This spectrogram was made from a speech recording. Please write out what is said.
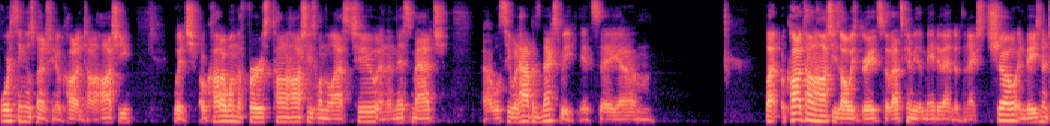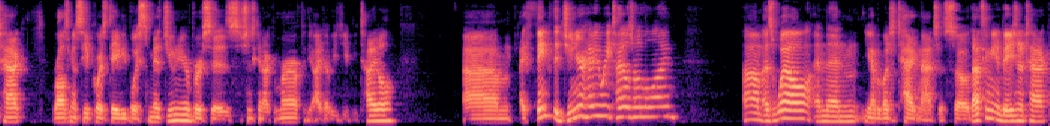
fourth singles match between Okada and Tanahashi, which Okada won the first, Tanahashi's won the last two, and then this match, uh, we'll see what happens next week. It's a, um, but Okada Tanahashi is always great, so that's going to be the main event of the next show, Invasion Attack. We're also going to see, of course, Davey Boy Smith Jr. versus Shinsuke Nakamura for the IWGP title. Um, I think the junior heavyweight titles are on the line um, as well, and then you have a bunch of tag matches. So that's going to be Invasion Attack.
